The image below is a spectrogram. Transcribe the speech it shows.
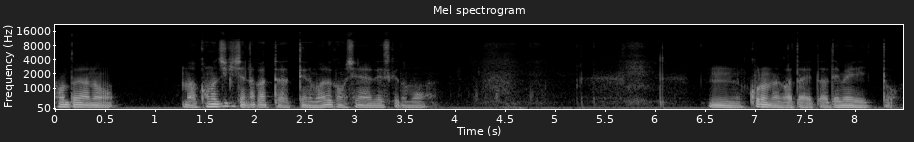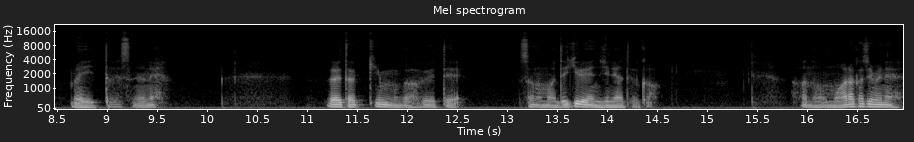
本当にあのまあこの時期じゃなかったっていうのもあるかもしれないですけどもうん、コロナが与えたデメリットメリットですよね。在宅勤務が増えてそのまあできるエンジニアというかあのもうあらかじめね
